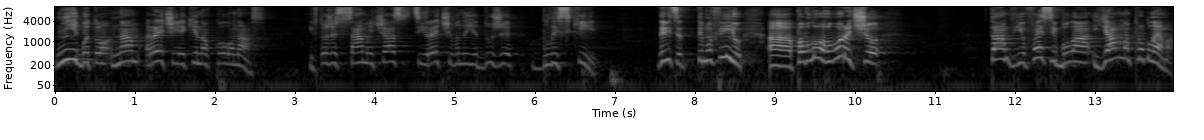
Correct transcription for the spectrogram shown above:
нібито нам речі, які навколо нас. І в той же самий час ці речі вони є дуже близькі. Дивіться, Тимофію, Павло говорить, що там в Єфесі була явна проблема.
